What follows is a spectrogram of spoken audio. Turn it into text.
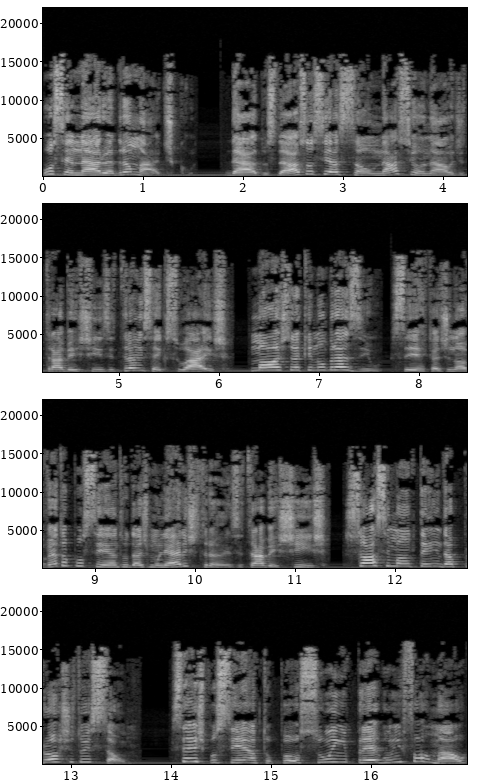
O cenário é dramático. Dados da Associação Nacional de Travestis e Transsexuais mostra que no Brasil, cerca de 90% das mulheres trans e travestis só se mantêm da prostituição. 6% possuem emprego informal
